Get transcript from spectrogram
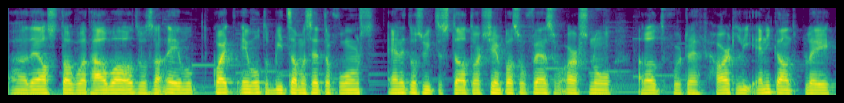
Uh, they also talk about how well it was not able, quite able to beat some Zamazenta forms, and it was weak to stealth or Chien-Pao's offensive arsenal, allowed for to have hardly any counterplay,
